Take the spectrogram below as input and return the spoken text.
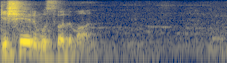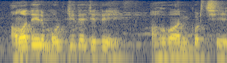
কিসের মুসলমান? আমাদের মসজিদে যেতে আহ্বান করছে,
